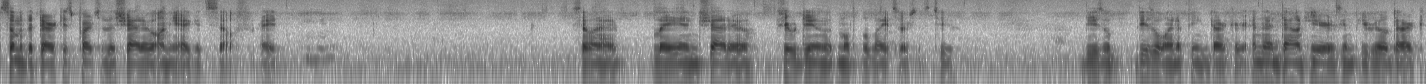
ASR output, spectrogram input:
some of the darkest parts of the shadow on the egg itself, right? Mhm. So when I lay in shadow, because we're dealing with multiple light sources too. These will these will end up being darker, and then down here is going to be real dark,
